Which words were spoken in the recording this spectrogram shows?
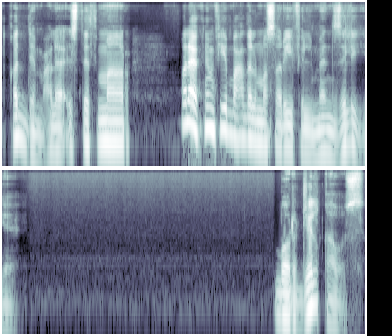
تقدم على استثمار. ولكن في بعض المصاريف المنزلية. برج القوس.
